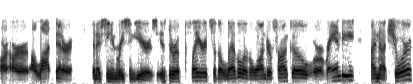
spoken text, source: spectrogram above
are, are a lot better than I've seen in recent years. Is there a player to the level of a Wander Franco or a Randy? I'm not sure.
